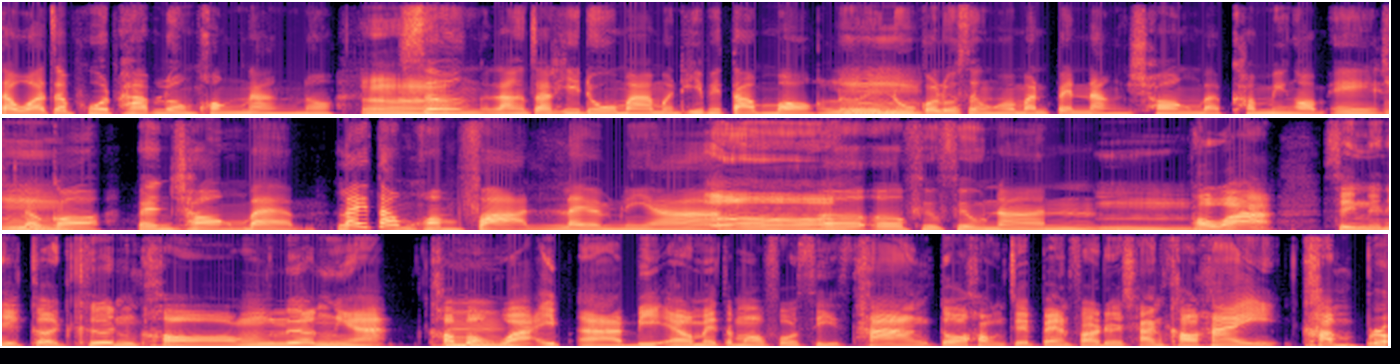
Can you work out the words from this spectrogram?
แต่ว่าจะพูดภาพรวมของหนังเนาะอ่าซึ่งหลังจากที่ดูมาเหมือนที่พี่ตั้มบอกเลยอืมหนูก็รู้สึกว่ามันเป็นหนังช่องแบบ coming of age อืมแล้วก็เป็นช่องแบบไล่ตามความฝันอะไรแบบเนี้ยเอเอออเออ feel feel นั้นอืมเพราะว่าสิ่งหนึ่งที่เกิดขึ้นของเรื่องเนี้ยเขาบอกว่าไอ้อ่า BL Metamorphosis ทางตัวของ Japan Foundation เขาให้คำโปร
